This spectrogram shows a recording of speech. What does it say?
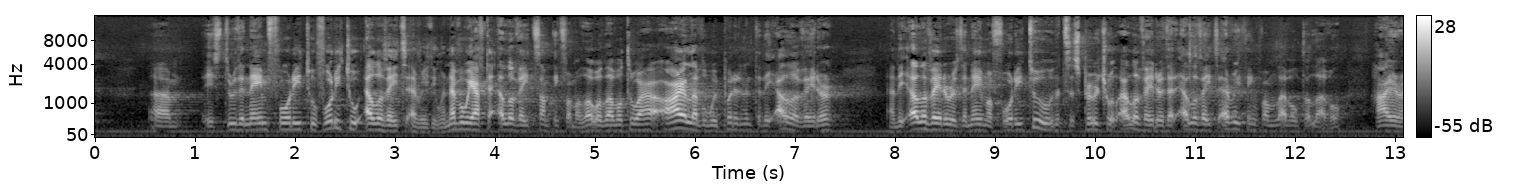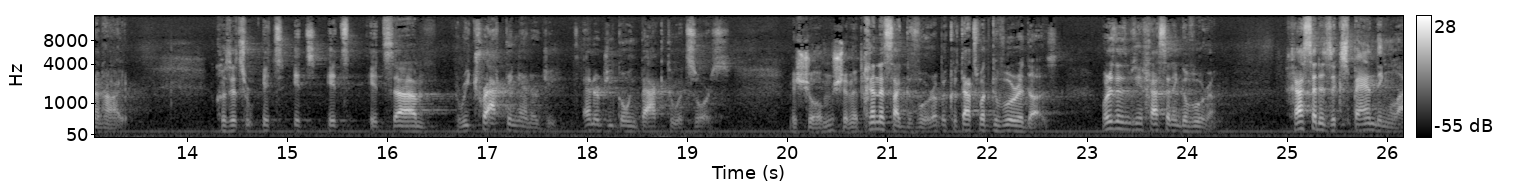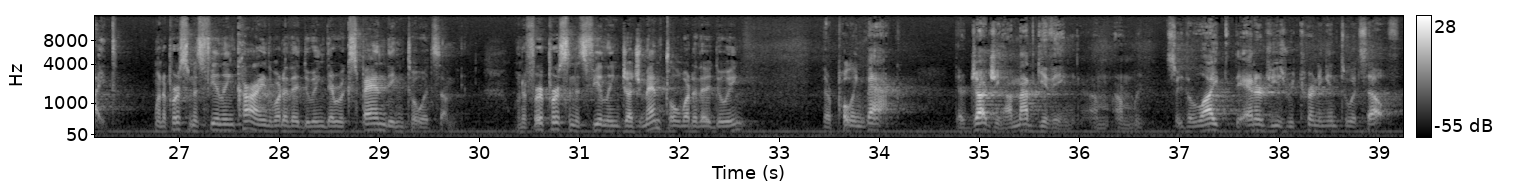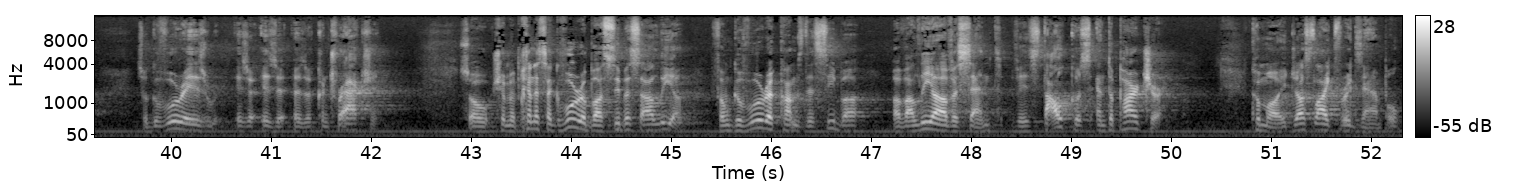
um, is through the name 42. 42 elevates everything. Whenever we have to elevate something from a lower level to a higher level, we put it into the elevator, and the elevator is the name of 42. That's a spiritual elevator that elevates everything from level to level, higher and higher. Because it's, it's, it's, it's, it's, um, retracting energy, it's energy going back to its source. Because that's what gevura does. What is the difference between chesed and gevura? Chesed is expanding light. When a person is feeling kind, what are they doing? They're expanding towards something. When a person is feeling judgmental, what are they doing? They're pulling back. They're judging. I'm not giving. I'm, I'm so the light, the energy is returning into itself. So gevura is, is, a, is, a, is a contraction. So shemebchenes gevura ba sibas aliyah. From Gevura comes the Siba of Aliyah of ascent, Vistalkus, and departure. Kamoi, just like, for example,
